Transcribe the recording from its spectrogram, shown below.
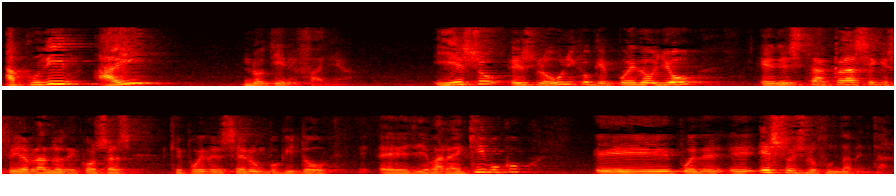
Acudir ahí no tiene falla. Y eso es lo único que puedo yo en esta clase que estoy hablando de cosas que pueden ser un poquito eh, llevar a equívoco, eh, eh, eso es lo fundamental.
